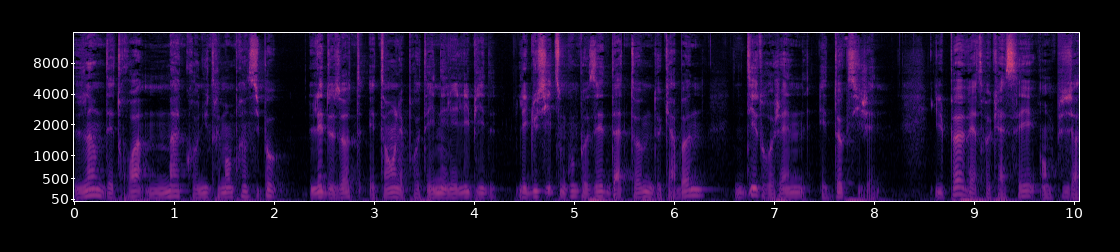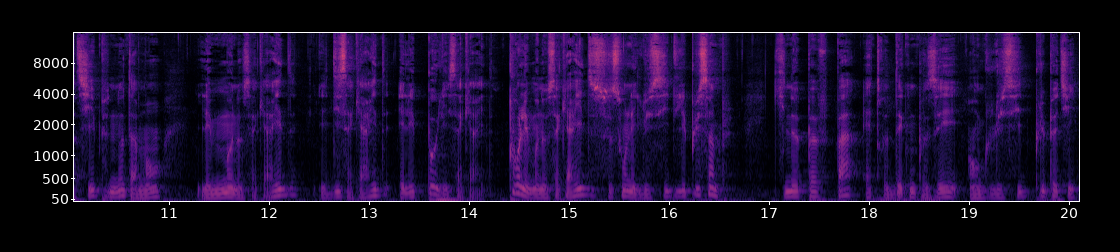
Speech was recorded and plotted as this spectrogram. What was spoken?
l'un des trois macronutriments principaux, les deux autres étant les protéines et les lipides. Les glucides sont composés d'atomes de carbone, d'hydrogène et d'oxygène. Ils peuvent être classés en plusieurs types, notamment les monosaccharides, les disaccharides et les polysaccharides. Pour les monosaccharides, ce sont les glucides les plus simples, qui ne peuvent pas être décomposés en glucides plus petits.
